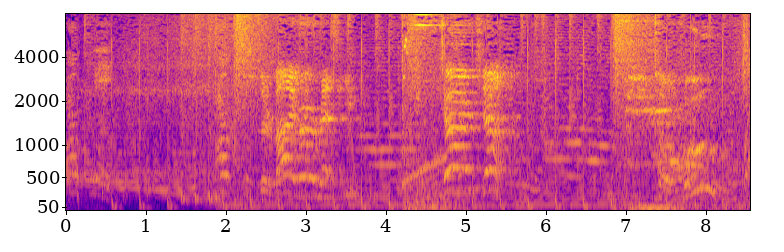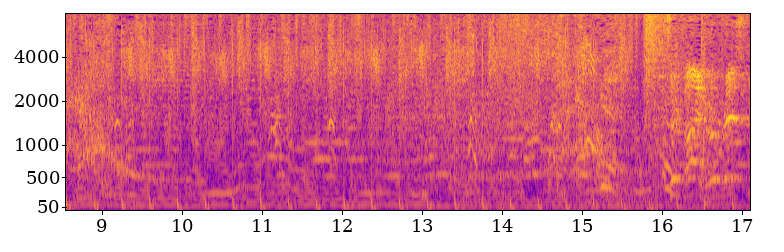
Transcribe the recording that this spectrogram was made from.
Help me. Help me. Survivor rescue. Charged up! Tofu? Survivor rescue.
